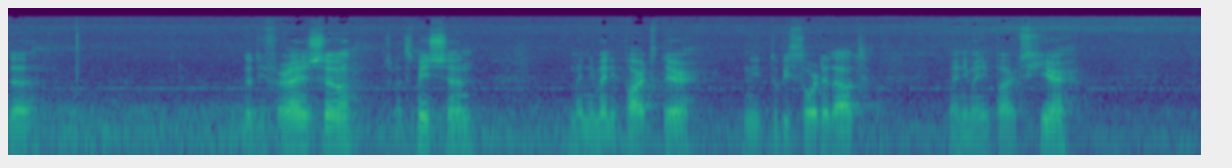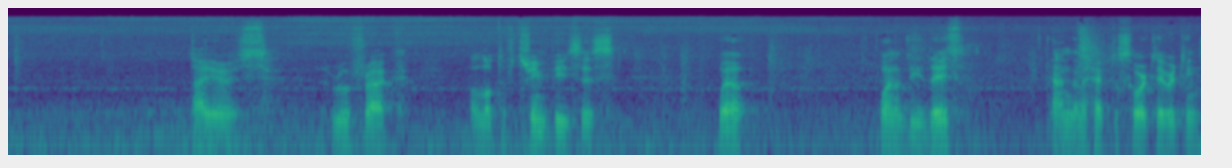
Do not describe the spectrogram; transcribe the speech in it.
the the differential, transmission, many many parts there need to be sorted out. Many many parts here. Tires roof rack a lot of trim pieces. Well one of these days i'm gonna have to sort everything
